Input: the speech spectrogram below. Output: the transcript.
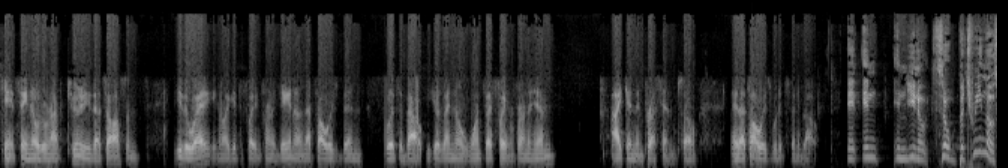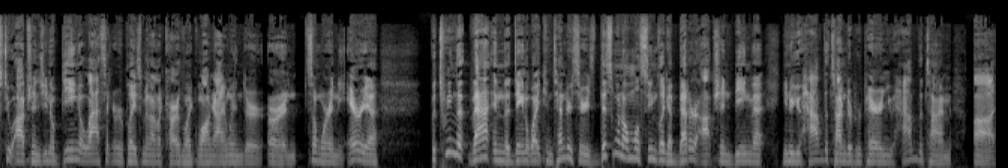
can't say no to an opportunity. That's awesome. Either way, you know, I get to fight in front of Dana, and that's always been what it's about because I know once I fight in front of him, I can impress him. So, and that's always what it's been about. And, and and you know, so between those two options, you know, being a last second replacement on a card like Long Island or or in, somewhere in the area, between the, that and the Dana White Contender Series, this one almost seems like a better option, being that you know you have the time to prepare and you have the time uh,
